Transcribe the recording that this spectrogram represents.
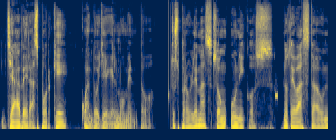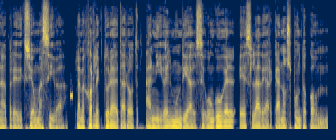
Ya verás por qué cuando llegue el momento. Tus problemas son únicos. No te basta una predicción masiva. La mejor lectura de tarot a nivel mundial según Google es la de arcanos.com.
